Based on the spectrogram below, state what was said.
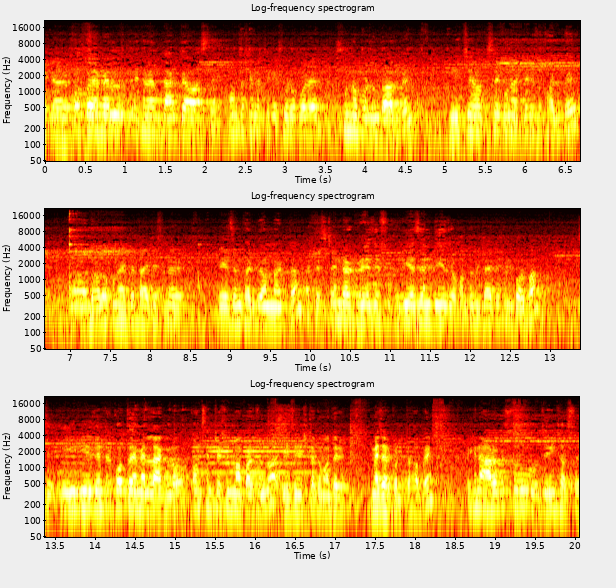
এটার কত এম এখানে দাগ দেওয়া আছে? পঞ্চাশ এম থেকে শুরু করে শূন্য পর্যন্ত আসবে। নিচে হচ্ছে কোনো একটা কিছু থাকবে। ধরো কোনো একটা টাইটেশনের রিয়েজেন্ট থাকবে অন্য একটা। একটা স্ট্যান্ডার্ড রিয়েজেন্ট দিয়ে যখন তুমি টাইটেশন করবা, যে এই রিয়েজেন্টের কত এম লাগল কনসেন্ট্রেশন মাপার জন্য এই জিনিসটা তোমাদের মেজার করতে হবে। এখানে আরও কিছু জিনিস আছে।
